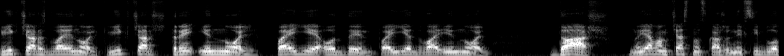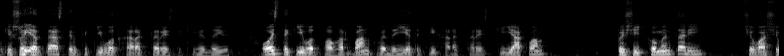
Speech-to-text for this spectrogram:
Quick Charge 2.0, Quick Charge 3.0, PE1, PE 2.0, Dash. Ну я вам чесно скажу, не всі блоки, що я тестив, такі от характеристики видають. Ось такий от павербанк видає такі характеристики. Як вам? Пишіть коментарі. Чи ваші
